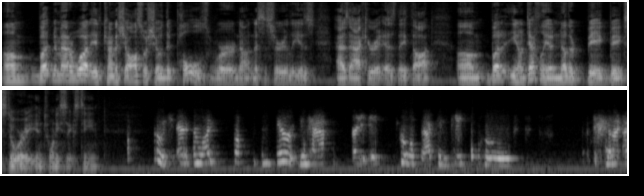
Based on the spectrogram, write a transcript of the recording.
Um, but no matter what, it kind of also showed that polls were not necessarily as as accurate as they thought. Um, but you know, definitely another big, big story in 2016. Huge, and, and like here, you have a true effect in people who, and I, I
